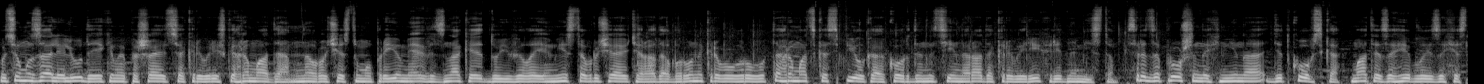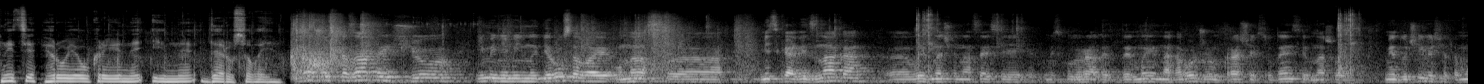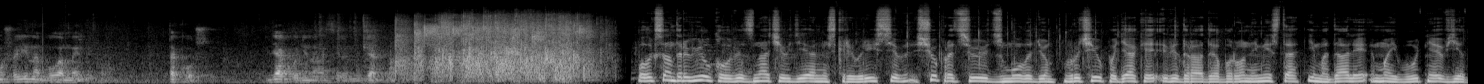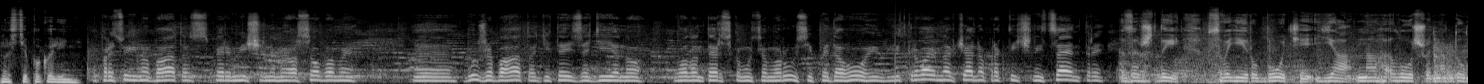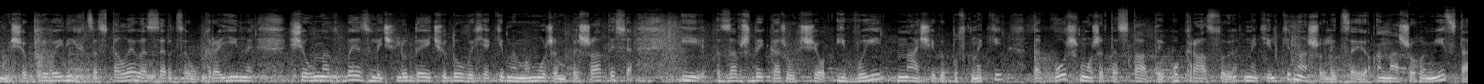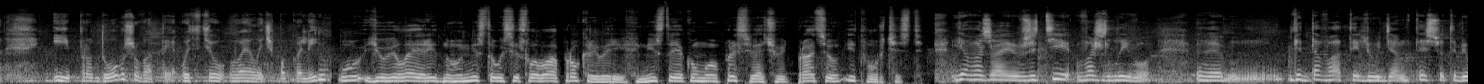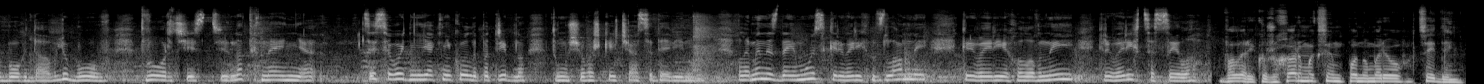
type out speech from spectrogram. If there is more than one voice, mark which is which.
Speaker 1: У цьому залі люди, якими пишається Криворізька громада, на урочистому прийомі відзнаки до ювілею міста вручають Рада оборони Кривого Рогу та громадська спілка, координаційна рада Кривий Ріг, рідне місто. Серед запрошених Ніна Дідковська, мати загиблої захисниці, героя України Інни Дерусової.
Speaker 2: Можу сказати, що іменем Інни Дірусової у нас е, міська відзнака е, визначена сесією міської ради, де ми нагороджуємо кращих студентів нашого медучилища, тому що Інна була медиком. Також. Дякую, Ніна Васильівна. Дякую.
Speaker 1: Олександр Вілкул відзначив діяльність криворіжців, що працюють з молоддю, вручив подяки від Ради оборони міста і медалі майбутнє в єдності поколінь.
Speaker 3: Працюємо багато з переміщеними особами. Е, Дуже багато дітей задіяно волонтерському цьому русі, педагогів. Відкриваємо навчально-практичні центри.
Speaker 4: Завжди в своїй роботі я наголошую на тому, що Кривий Ріг – це сталеве серце України, що у нас безліч людей чудових, якими ми можемо пишатися. І завжди кажу, що і ви, наші випускники, також можете стати окрасою не тільки нашого ліцею, а нашого міста і продовжувати ось цю велич поколінь.
Speaker 1: У ювілеї рідного міста усі слова про Кривий Ріг, місто, якому присвячують працю і творчість.
Speaker 5: Я вважаю в житті важливо е, віддавати людям те, що тобі Бог дав: любов, творчість, натхнення. Це сьогодні як ніколи потрібно, тому що важкий час іде війна. Але ми не здаємось. Кривий ріг незламний, кривий ріг головний, кривий ріг це сила.
Speaker 1: Валерій Кожухар, Максим Пономарьов. Цей день.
